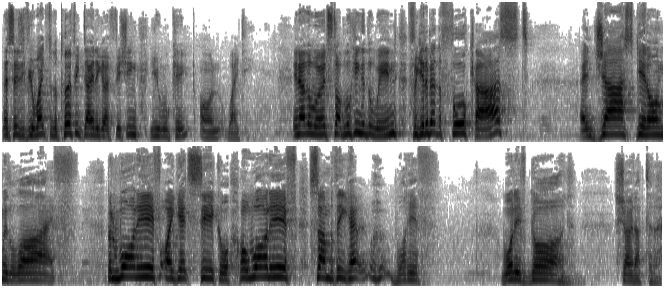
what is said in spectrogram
that says if you wait for the perfect day to go fishing, you will keep on waiting. In other words, stop looking at the wind, forget about the forecast, and just get on with life. But what if I get sick? Or, or what if something happens? What if? What if God showed up today?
